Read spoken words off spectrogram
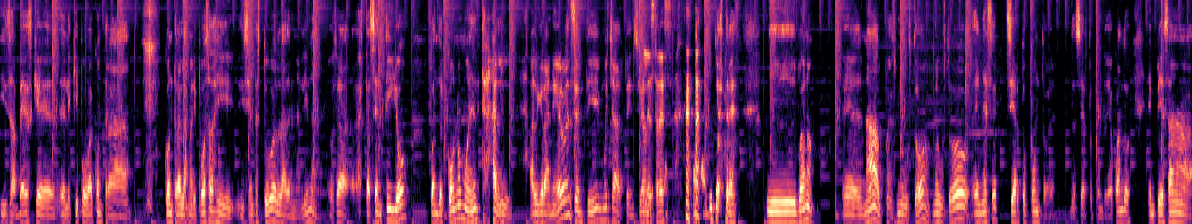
y sabes que el equipo va contra, contra las mariposas y, sientes tú la adrenalina. O sea, hasta sentí yo cuando el cono entra al, al granero, sentí mucha tensión. El estrés. mucho estrés. Y bueno, eh, nada, pues me gustó, me gustó en ese cierto punto, eh, de cierto punto. Ya cuando empiezan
